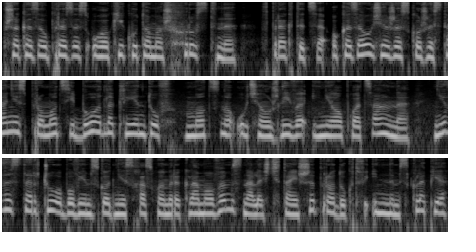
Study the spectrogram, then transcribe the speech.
Przekazał prezes UOKiK-u Tomasz Chrustny. W praktyce okazało się, że skorzystanie z promocji było dla klientów mocno uciążliwe i nieopłacalne. Nie wystarczyło bowiem zgodnie z hasłem reklamowym znaleźć tańszy produkt w innym sklepie,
